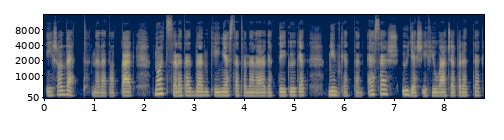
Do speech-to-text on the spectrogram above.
és a Vett nevet adták, nagy szeretetben kényeztetve nevelgették őket, mindketten eszes, ügyes ifjúvá cseperedtek,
